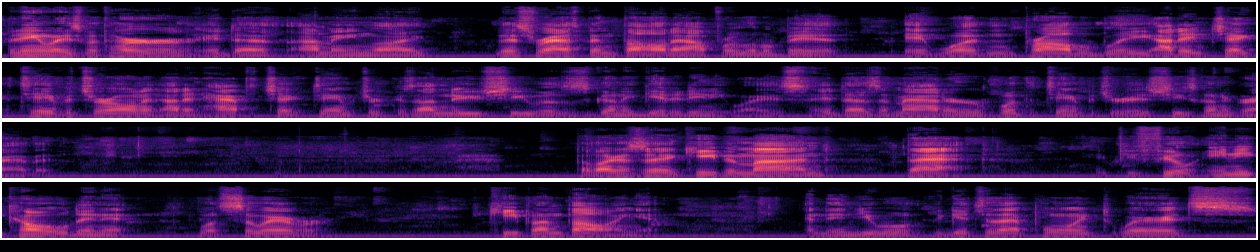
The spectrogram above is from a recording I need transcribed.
But anyways, with her, it does, I mean, like, this rat's been thawed out for a little bit it wasn't probably I didn't check the temperature on it. I didn't have to check temperature because I knew she was going to get it anyways. It doesn't matter what the temperature is, she's going to grab it. But like I said, keep in mind that if you feel any cold in it whatsoever, keep unthawing it. And then you will get to that point where it's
